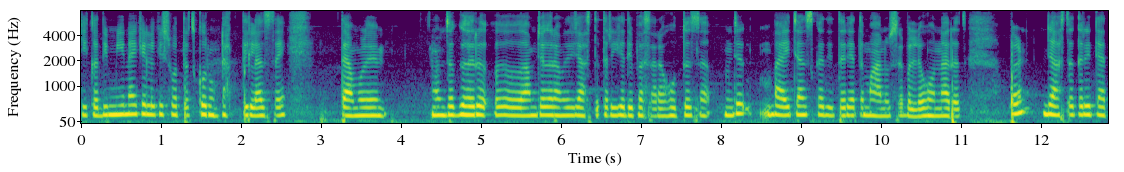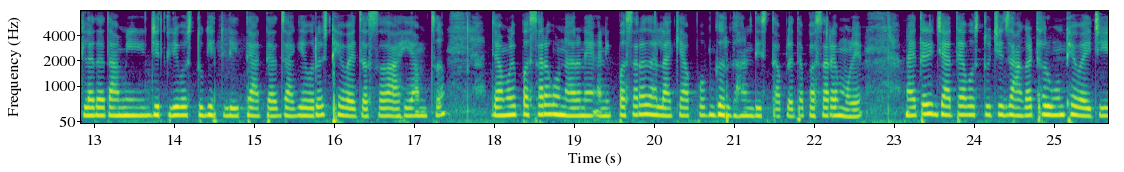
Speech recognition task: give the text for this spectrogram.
की कधी मी नाही केलं की स्वतःच करून टाकतील असं आहे त्यामुळे आमचं घर आमच्या घरामध्ये जास्त तरी कधी पसारा होतच म्हणजे बाय चान्स कधीतरी आता माणूस आहे बोललं होणारच. पण जास्त तरी त्यातल्या त्यात आम्ही जिथली वस्तू घेतली त्या त्या जागेवरच ठेवायचं असं आहे आमचं. ज्यामुळे पसारा होणार नाही आणि पसारा झाला की आपोआप घर घाण दिसतं आपलं त्या पसाऱ्यामुळे. नाहीतरी ज्या त्या वस्तूची जागा ठरवून ठेवायची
